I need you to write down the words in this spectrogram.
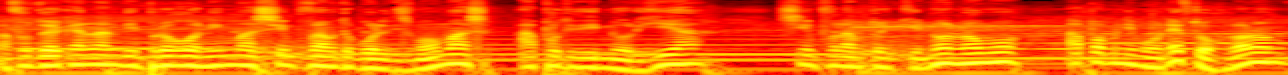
Αυτό το έκαναν την πρόγονοί μας σύμφωνα με τον πολιτισμό μας από τη δημιουργία, σύμφωνα με τον κοινό νόμο από μνημονεύτων χρόνων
